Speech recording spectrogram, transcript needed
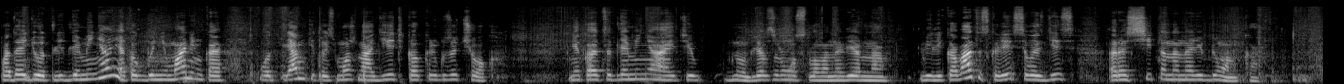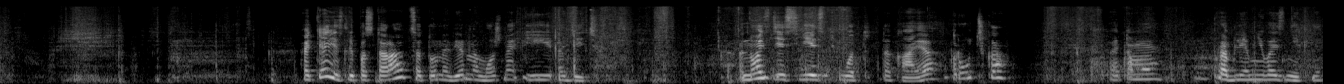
подойдет ли для меня. Я как бы не маленькая. Вот лямки, то есть можно одеть как рюкзачок. Мне кажется, для меня эти ну, для взрослого, наверное, великовато. Скорее всего, здесь рассчитано на ребенка. Хотя, если постараться, то, наверное, можно и одеть. Но здесь есть вот такая ручка, поэтому проблем не возникнет.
